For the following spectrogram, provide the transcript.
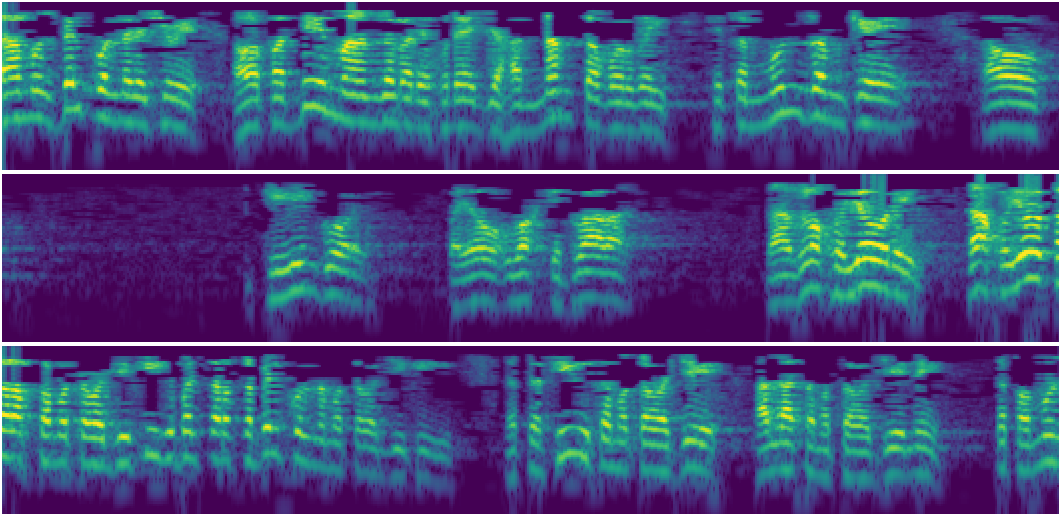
دا مونځ بلکل نه دی شوی او په دې مانځه به د خدای جهنم ته غورځوي چې ته مونځ هم کې او ټي وي هم ګورې په یو وخت کې دواړه دا زړه خو یو دی دا خو یو طرف ته متوجه کېږي بل طرف ته بلکل نه متوجه کېږي د تفیوی ته متوجه الله ته متوجه نه ته په مونږ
